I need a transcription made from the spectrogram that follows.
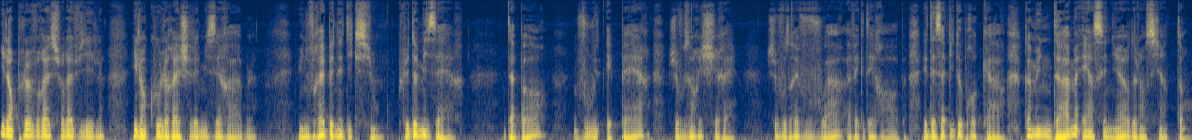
il en pleuvrait sur la ville, il en coulerait chez les misérables. Une vraie bénédiction, plus de misère. D'abord, vous et père, je vous enrichirai. Je voudrais vous voir avec des robes et des habits de brocart, comme une dame et un seigneur de l'ancien temps.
